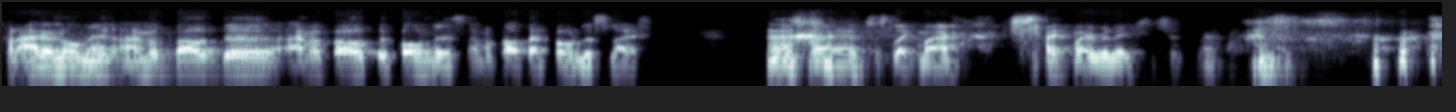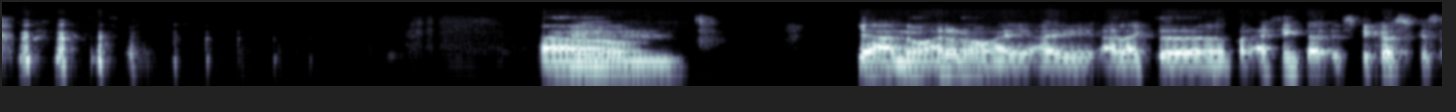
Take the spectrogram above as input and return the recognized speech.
but I don't know, man. I'm about the I'm about the boneless. I'm about that boneless life. Just my just like my just like my relationship, man. um, yeah, no, I don't know. I, I I like the, but I think that it's because because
